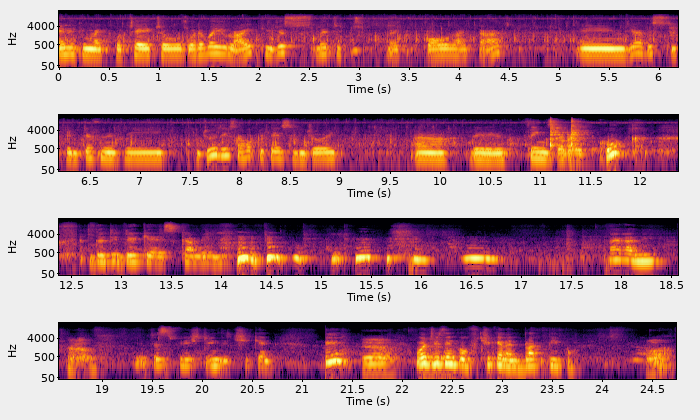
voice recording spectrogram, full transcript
anything like potatoes, whatever you like. You just let it like boil like that, and yeah, this you can definitely do this. I hope you guys enjoyed uh, the things that I cook. Daddy daycare is coming. Hi, honey. Hello. You just finished doing the chicken. Yeah. What do you think of chicken and black people? What?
